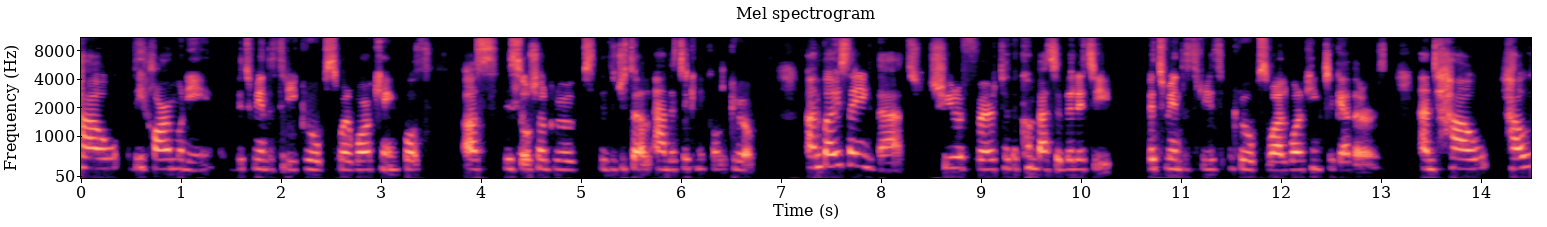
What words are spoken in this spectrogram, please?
how the harmony between the three groups were working, both us, the social groups, the digital, and the technical group. And by saying that, she referred to the compatibility between the three groups while working together and how how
